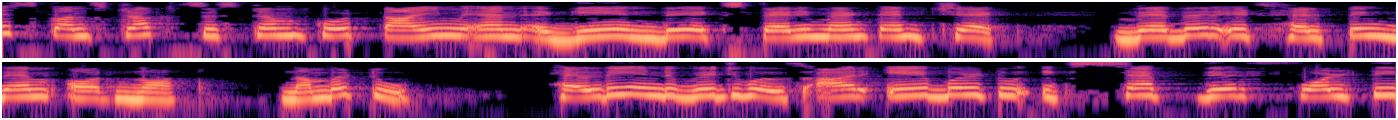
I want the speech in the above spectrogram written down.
اس کنسٹرکٹ سسٹم کو time and again they experiment and check whether it's helping them or not number two healthy individuals are able to accept their faulty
